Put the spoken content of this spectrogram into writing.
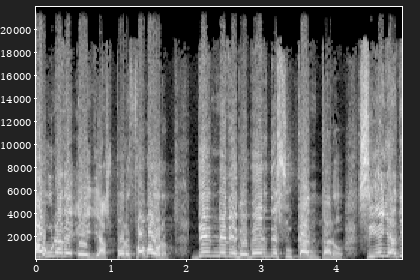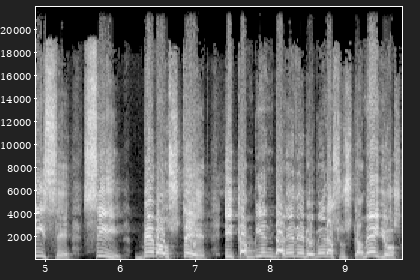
a una de ellas, por favor, denme de beber de su cántaro. Si ella dice, sí, beba usted y también daré de beber a sus camellos,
